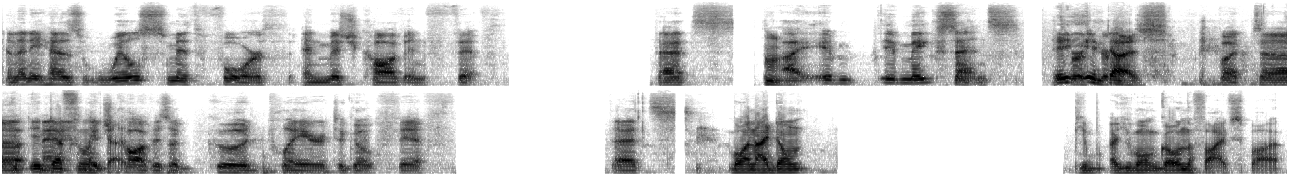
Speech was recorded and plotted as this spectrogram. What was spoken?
And then he has Will Smith fourth and Michkov in fifth. That's Hmm. I it it makes sense. It, it sure. does. But uh It- it man, definitely does. Is a good player to go fifth. That's Well, and I don't. He, he won't go in the five spot.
